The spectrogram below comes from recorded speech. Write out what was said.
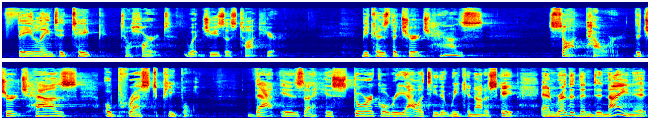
failing to take to heart what Jesus taught here. Because the church has sought power, the church has oppressed people. That is a historical reality that we cannot escape. And rather than denying it,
